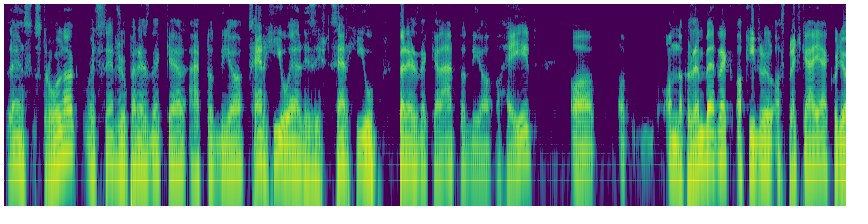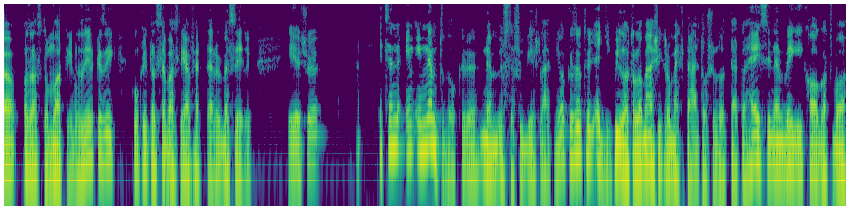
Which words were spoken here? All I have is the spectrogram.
Lance Strollnak, vagy Sergio Pereznek kell átadnia, Sergio elnézést, Sergio Pereznek kell átadni a, a helyét a, a, annak az embernek, akiről azt plegykálják, hogy a, az Aston Martinhoz érkezik, konkrétan Sebastian Fetterről beszélünk. És egyszerűen én, én nem tudok nem összefüggést látni a között, hogy egyik pillanatról a másikra megtáltosodott. Tehát a helyszínen végighallgatva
